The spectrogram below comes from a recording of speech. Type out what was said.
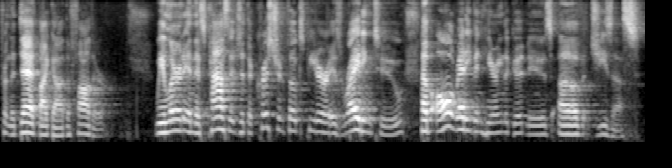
from the dead by God the Father. We learn in this passage that the Christian folks Peter is writing to have already been hearing the good news of Jesus.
